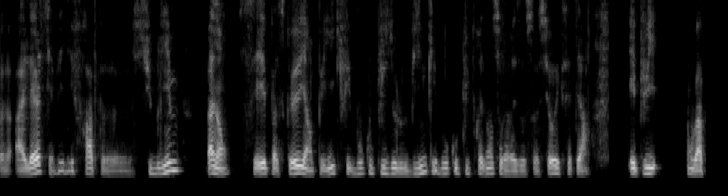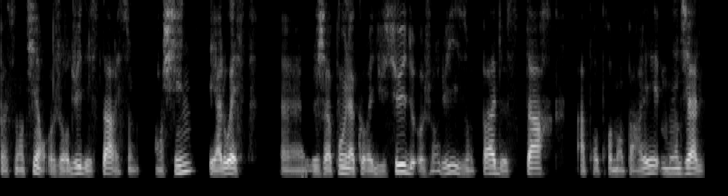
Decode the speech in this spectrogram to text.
euh, à l'est, il y avait des frappes euh, sublimes. Ah non, c'est parce qu'il y a un pays qui fait beaucoup plus de lobbying, qui est beaucoup plus présent sur les réseaux sociaux, etc. Et puis, on va pas se mentir, aujourd'hui, les stars, elles sont en Chine et à l'ouest. Euh, le Japon et la Corée du Sud, aujourd'hui, ils n'ont pas de stars à proprement parler mondiales.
